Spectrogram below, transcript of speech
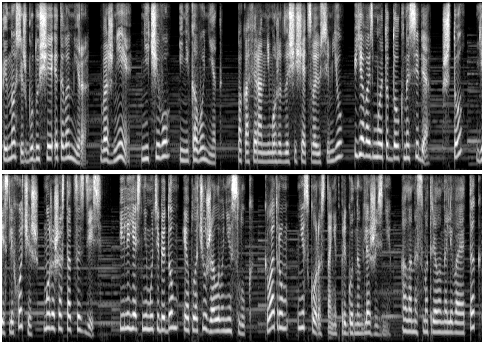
«Ты носишь будущее этого мира. Важнее ничего и никого нет. Пока Ферран не может защищать свою семью, я возьму этот долг на себя. Что? Если хочешь, можешь остаться здесь. Или я сниму тебе дом и оплачу жалование слуг. Кватрум не скоро станет пригодным для жизни». Алана смотрела, наливая так,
